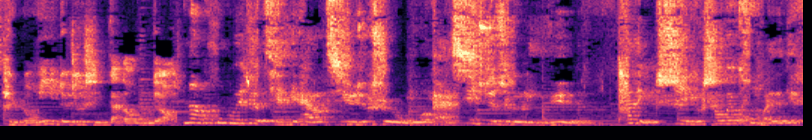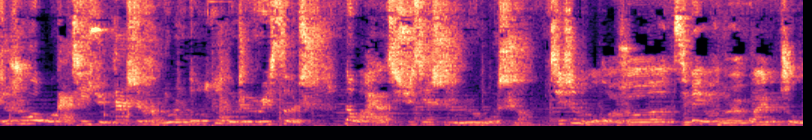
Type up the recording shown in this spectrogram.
很容易对这个事情感到无聊。那会不会这个前提还要基于就是我感感兴趣的这个领域，它得是一个稍微空白的点。就是如果我感兴趣，但是很多人都做过这个 research，那我还要继续坚持读这个博士吗？其实如果说，即便有很多人关注，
